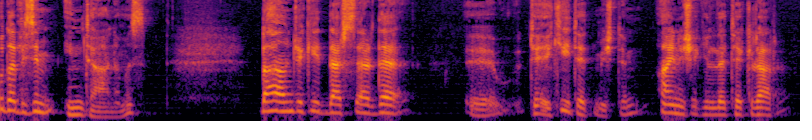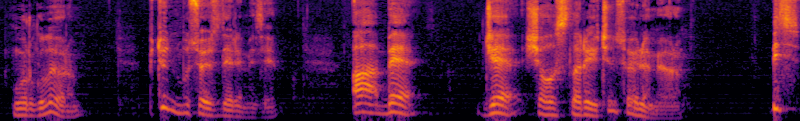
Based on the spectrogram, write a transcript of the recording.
Bu da bizim imtihanımız. Daha önceki derslerde e, tekit etmiştim. Aynı şekilde tekrar vurguluyorum. Bütün bu sözlerimizi A, B, C şahısları için söylemiyorum. Biz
